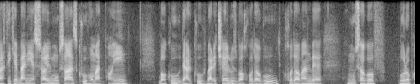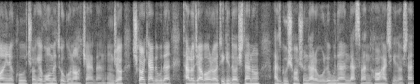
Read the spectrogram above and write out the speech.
وقتی که بنی اسرائیل موسی از کوه اومد پایین با در کوه برای چه روز با خدا بود. خداوند به موسی گفت برو پایین کوه چون که قوم تو گناه کردن. اونجا چیکار کرده بودن؟ طلا جواهراتی که داشتن و از گوشهاشون در آورده بودن دستبندها هر چی که داشتن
